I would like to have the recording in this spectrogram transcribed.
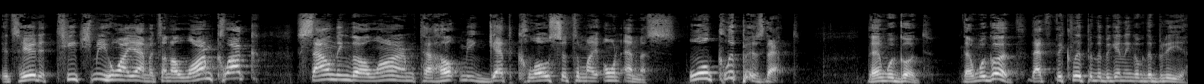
It's here to teach me who I am. It's an alarm clock sounding the alarm to help me get closer to my own emes. All clip is that. Then we're good. Then we're good. That's the clip in the beginning of the Bria.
